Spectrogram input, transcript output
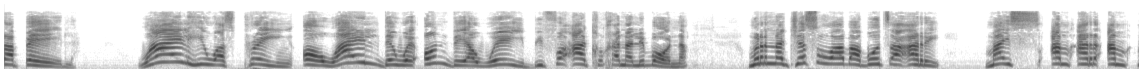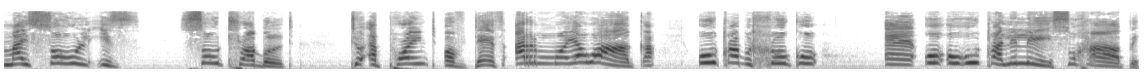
rapela. While he was praying or while they were on their way before a tlogana le bona morena jesu wa ba botsa a re my, um, um, soul is so troubled to a point of death. A re moya wa ka o utlwa bohloko eh o utlwa le leso gape.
